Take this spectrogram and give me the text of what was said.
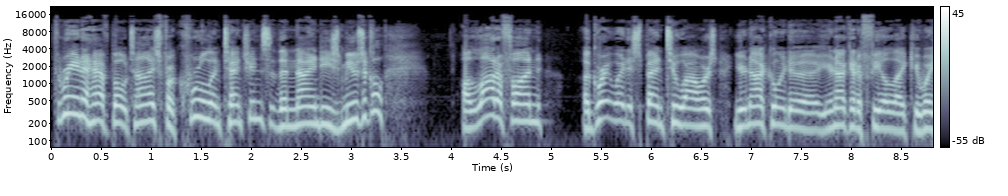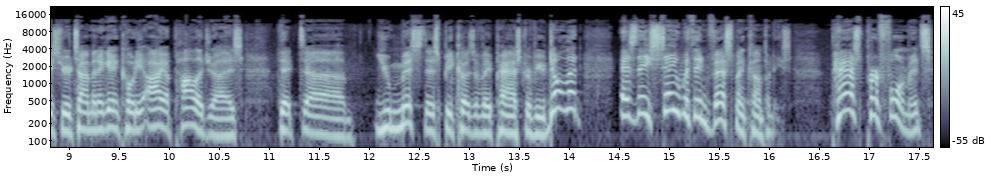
Three and a half bow ties for Cruel Intentions, the 90s musical. A lot of fun, a great way to spend two hours. You're not going to you're not going to feel like you're wasting your time. And again, Cody, I apologize that uh, you missed this because of a past review. Don't let, as they say with investment companies, past performance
